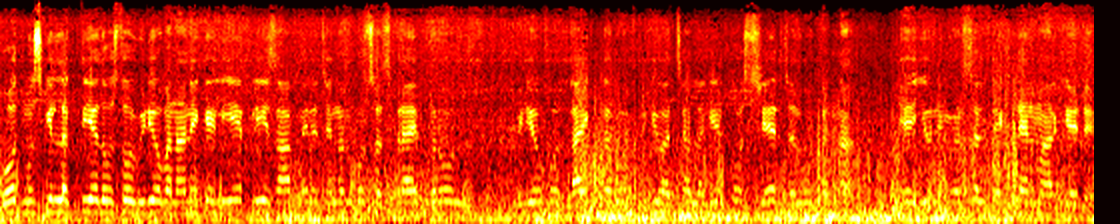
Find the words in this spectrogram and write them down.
बहुत मुश्किल लगती है दोस्तों वीडियो बनाने के लिए। प्लीज़ आप मेरे चैनल को सब्सक्राइब करो, वीडियो को लाइक करो। वीडियो अच्छा लगे तो शेयर ज़रूर करना। ये यूनिवर्सल टेक्सटाइल मार्केट है।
